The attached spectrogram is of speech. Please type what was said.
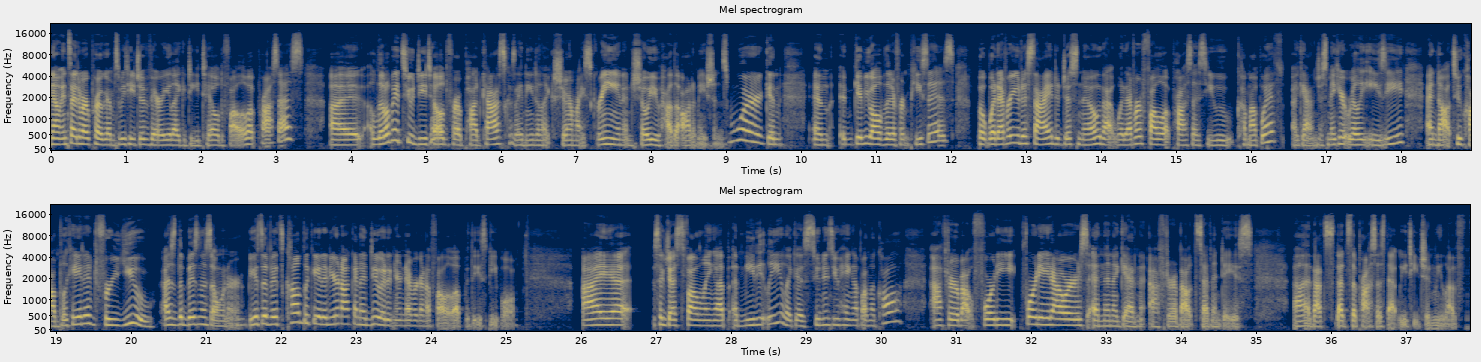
Now, inside of our programs, we teach a very like detailed follow up process, uh, a little bit too detailed for a podcast because I need to like share my screen and show you how the automations work and, and and give you all the different pieces. But whatever you decide, just know that whatever follow up process you come up with, again, just make it really easy and not too complicated for you as the business owner. Because if it's complicated, you're not going to do it and you're never going to follow up with these people. I suggest following up immediately, like as soon as you hang up on the call, after about 40, 48 hours, and then again after about seven days. Uh, that's that's the process that we teach and we love.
